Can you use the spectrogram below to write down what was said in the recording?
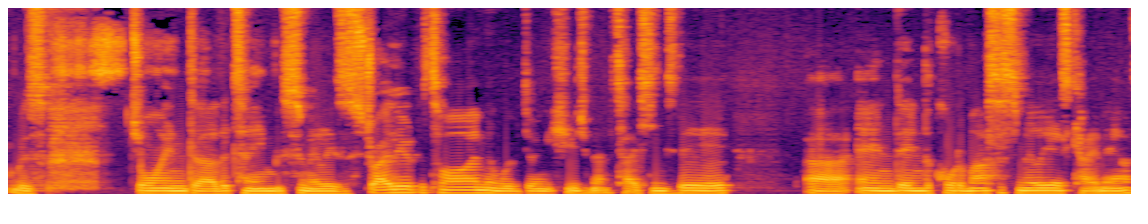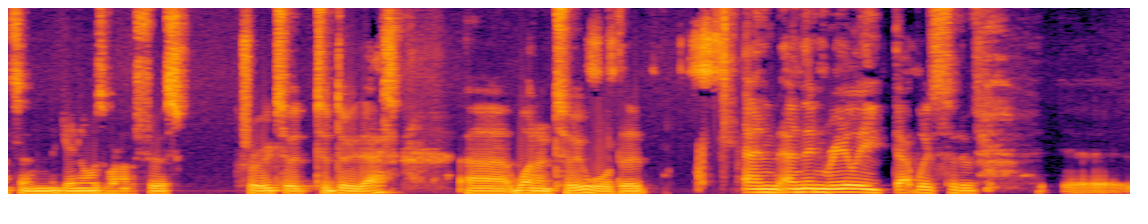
was joined uh, the team with Sommeliers Australia at the time, and we were doing a huge amount of tastings there. Uh, and then the Court of Master Sommeliers came out, and again, I was one of the first crew to, to do that, uh, one and two, or the, and and then really that was sort of uh,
